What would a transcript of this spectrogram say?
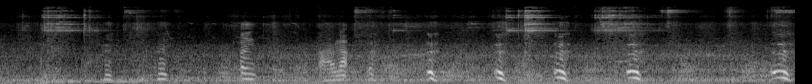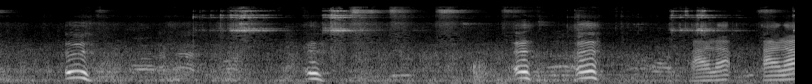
เออเออเออเออตายละตายละ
